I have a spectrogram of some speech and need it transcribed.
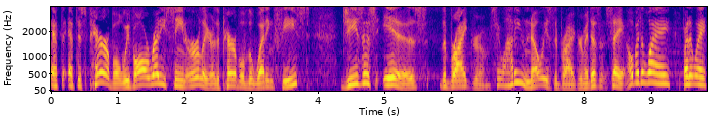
at, at this parable, we've already seen earlier the parable of the wedding feast. Jesus is the bridegroom. You say, well, how do you know he's the bridegroom? It doesn't say, oh, by the way, by the way,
